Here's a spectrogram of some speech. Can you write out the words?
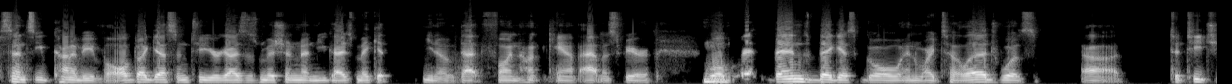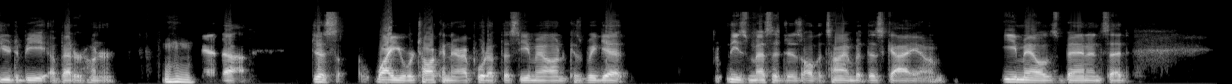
since you kind of evolved, I guess, into your guys' mission, and you guys make it, you know, that fun hunt camp atmosphere. Mm-hmm. Well, Ben's biggest goal in Whitetail Edge was uh, to teach you to be a better hunter. Mm-hmm. And uh, just while you were talking there, I pulled up this email because we get these messages all the time, but this guy um, emails Ben and said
